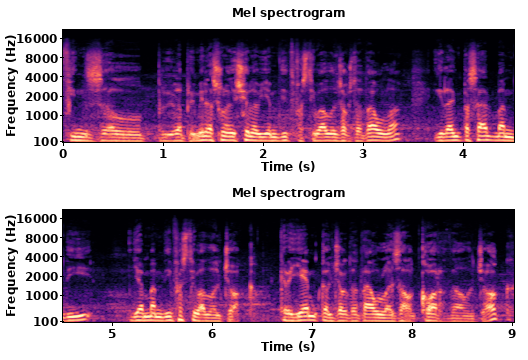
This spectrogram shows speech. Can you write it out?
fins a la primera edició n'havíem dit Festival de Jocs de Taula i l'any passat vam dir, ja en vam dir Festival del Joc. Creiem que el joc de taula és el cor del joc,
